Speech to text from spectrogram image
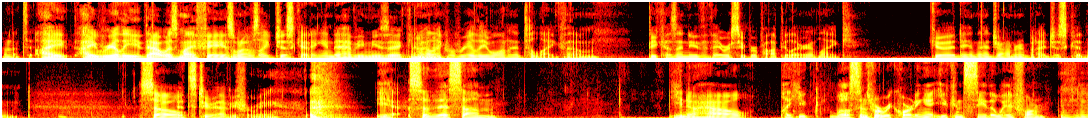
And that's it. I I really that was my phase when I was like just getting into heavy music, and I Mhm. like really wanted to like them because I knew that they were super popular and like good in that genre, but I just couldn't. So It's too heavy for me. Yeah. So this um you know how like you well since we're recording it you can see the waveform. Mm-hmm.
